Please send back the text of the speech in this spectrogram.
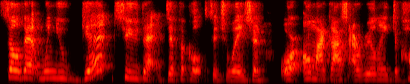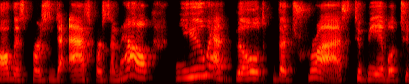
so that when you get to that difficult situation, or oh my gosh, I really need to call this person to ask for some help, you have built the trust to be able to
